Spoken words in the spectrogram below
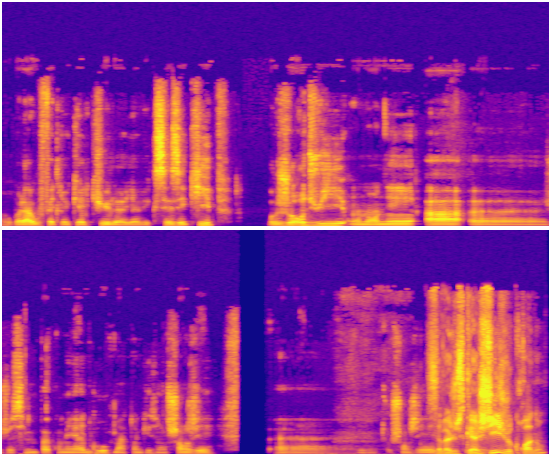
voilà, vous faites le calcul, il y avait que 16 équipes. Aujourd'hui, on en est à, euh, je sais même pas combien il y a de groupes maintenant qu'ils ont changé. Euh, ils ont tout changé. Ça va jusqu'à J, je crois, non?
